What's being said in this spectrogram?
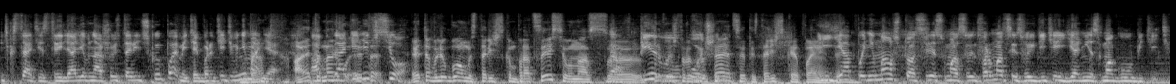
Ведь, Кстати, стреляли в нашу историческую память, обратите внимание. Да. А это, на- Обгадили это- все. Это в любом историческом процессе у нас Да, э, в первую что разрушается, это историческая И память. да. я понимал, что от средств массовой информации своих детей я не смогу убедить.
